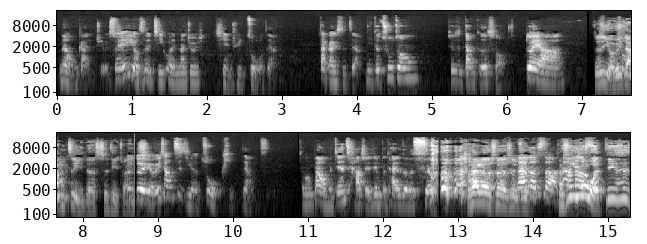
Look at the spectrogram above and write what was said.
那种感觉，所以诶有这个机会那就先去做这样，大概是这样。你的初衷就是当歌手，对啊，就是有一张自己的实体专辑，对对，有一张自己的作品这样子。怎么办？我们今天茶水间不太乐色。不太乐色是不是？来乐色，可是因为我第一次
